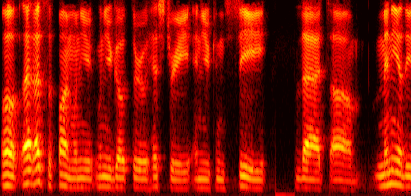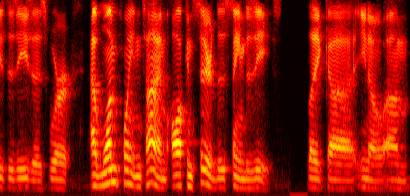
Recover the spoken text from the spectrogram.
Well, that, that's the fun when you when you go through history and you can see that um, many of these diseases were at one point in time all considered the same disease. Like uh, you know, um,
